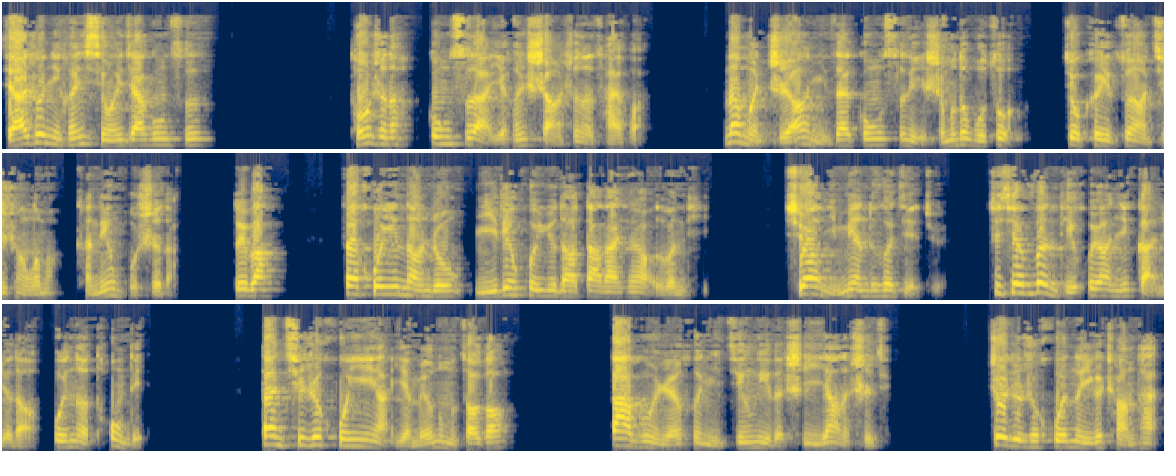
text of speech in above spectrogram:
假如说你很喜欢一家公司，同时呢公司啊也很赏识你的才华，那么只要你在公司里什么都不做，就可以坐享其成了吗？肯定不是的，对吧？在婚姻当中，你一定会遇到大大小小的问题，需要你面对和解决。这些问题会让你感觉到婚姻的痛点，但其实婚姻呀也没有那么糟糕。大部分人和你经历的是一样的事情，这就是婚的一个常态，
